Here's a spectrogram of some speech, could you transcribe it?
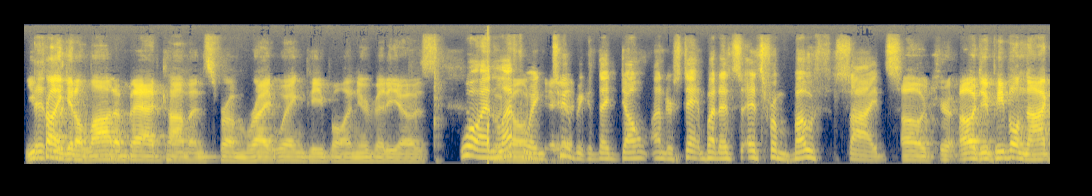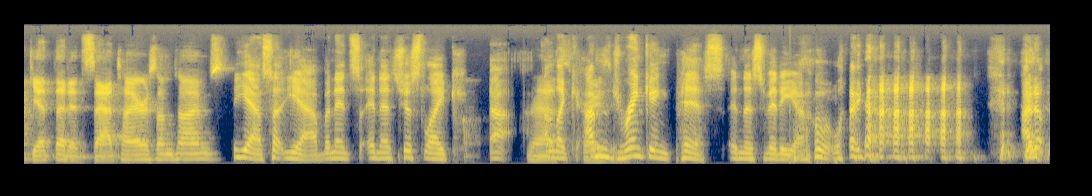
You It- probably get a lot of bad comments from right wing people on your videos. well and left wing too it. because they don't understand but it's it's from both sides Oh, true. Oh, do people not get that it's satire sometimes? yeah so yeah but it's and it's just like uh, That's like i'm drinking piss in this video like I don't-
